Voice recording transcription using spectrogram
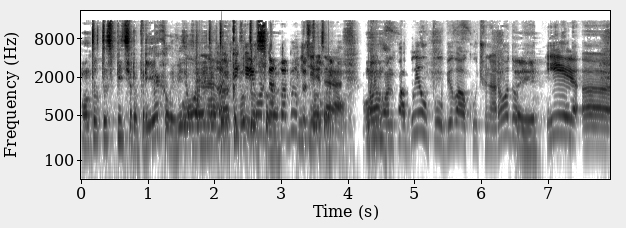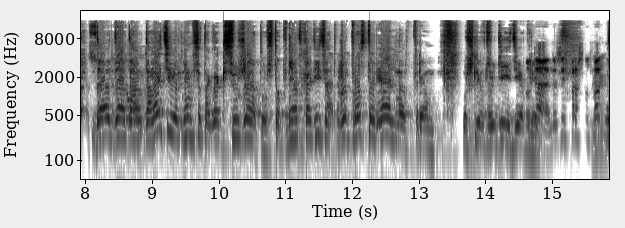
Он тут из Питера приехал и видел он, этого только Питере он там побыл, Питере, да. он, он побыл, поубивал кучу народу и... и э, да, да, да, давайте вернемся тогда к сюжету сюжету, чтобы не отходить от... Вы просто реально прям ушли в другие дебри. Ну да, но здесь прошло два года.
